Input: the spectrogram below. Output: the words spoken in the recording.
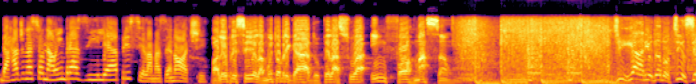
Da Rádio Nacional em Brasília, Priscila Mazenotti. Valeu, Priscila. Muito obrigado pela sua informação. Diário da Notícia.com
